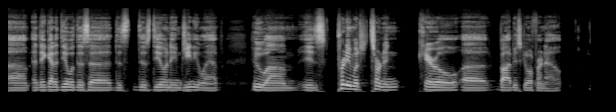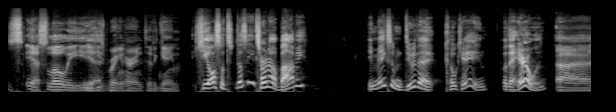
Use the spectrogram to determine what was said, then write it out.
um, and they got to deal with this uh this this dealer named Genie Lamp, who um is pretty much turning Carol, uh, Bobby's girlfriend out. S- Yeah, slowly he, Yeah. he's bringing her into the game. He also doesn't he turn out Bobby? He makes him do that cocaine or the heroin. Uh,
